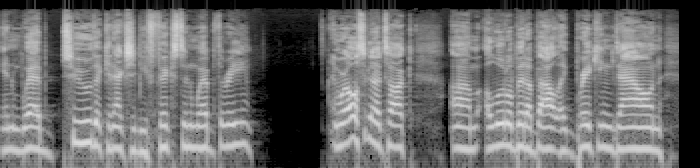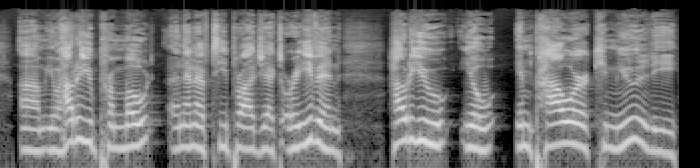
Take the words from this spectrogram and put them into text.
in Web two that can actually be fixed in Web three. And we're also going to talk um, a little bit about like breaking down Um, you know, how do you promote an NFT project, or even how do you you know empower community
